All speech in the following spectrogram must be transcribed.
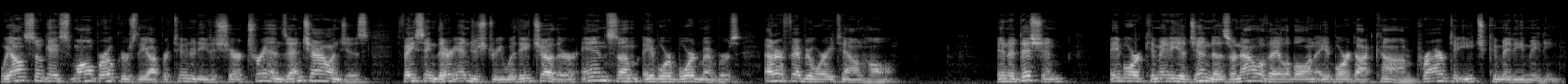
We also gave small brokers the opportunity to share trends and challenges facing their industry with each other and some ABOR board members at our February town hall. In addition, ABOR committee agendas are now available on abor.com prior to each committee meeting.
